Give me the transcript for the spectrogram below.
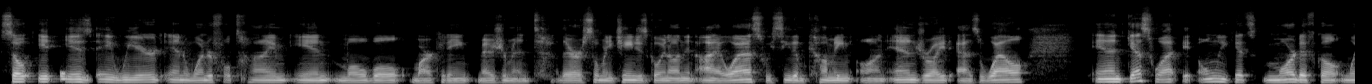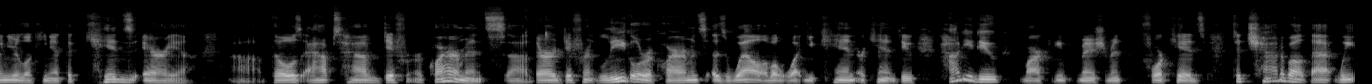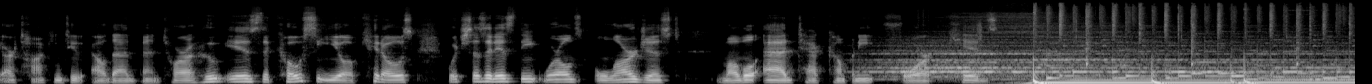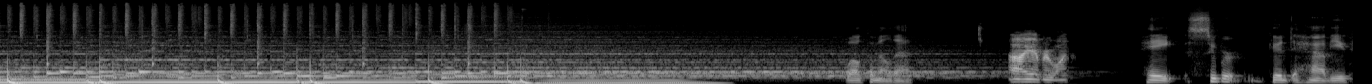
So it is a weird and wonderful time in mobile marketing measurement. There are so many changes going on in iOS. We see them coming on Android as well. And guess what? It only gets more difficult when you're looking at the kids area. Uh, those apps have different requirements. Uh, there are different legal requirements as well about what you can or can't do. How do you do marketing measurement for kids? To chat about that, we are talking to Eldad Ben Tora, who is the co CEO of Kidoz, which says it is the world's largest mobile ad tech company for kids. Welcome, Eldad. Hi, everyone. Hey, super good to have you.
